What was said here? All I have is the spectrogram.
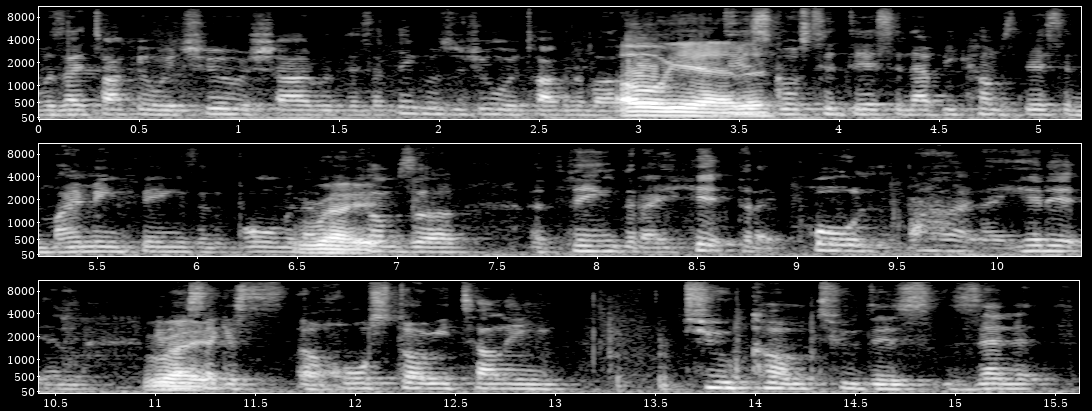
was I talking with you, Rashad, with this? I think it was with you. We were talking about. Oh yeah. This the- goes to this, and that becomes this, and miming things, and boom, and that Right. becomes a, a thing that I hit, that I pull, and bah, and I hit it, and you know, it's like it's a whole storytelling to come to this zenith,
